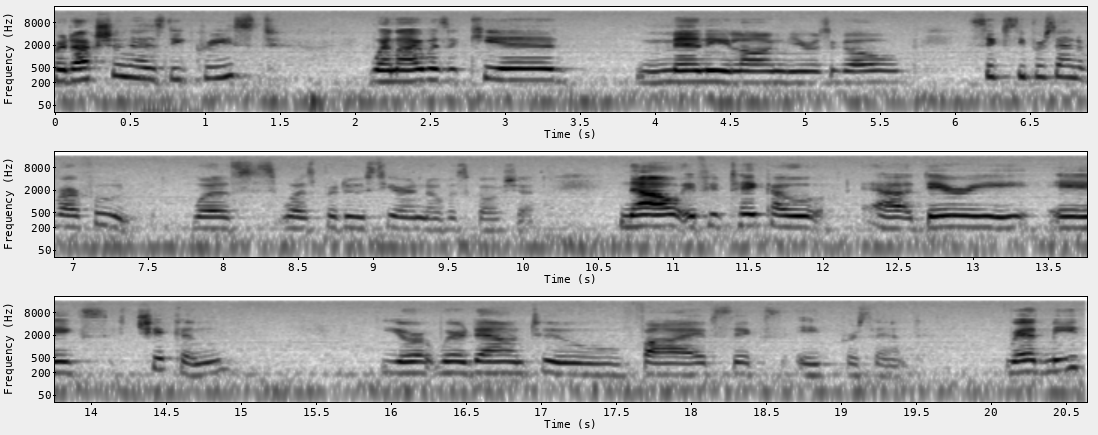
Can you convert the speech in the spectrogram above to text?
Production has decreased. When I was a kid, many long years ago, 60% of our food was, was produced here in Nova Scotia. Now, if you take out uh, dairy, eggs, chicken, you're, we're down to 5, 6, 8%. Red meat,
